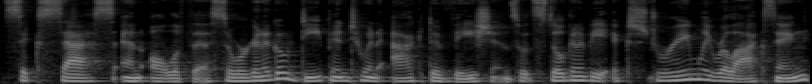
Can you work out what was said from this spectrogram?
success and all of this. So, we're going to go deep into an activation. So, it's still going to be extremely relaxing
